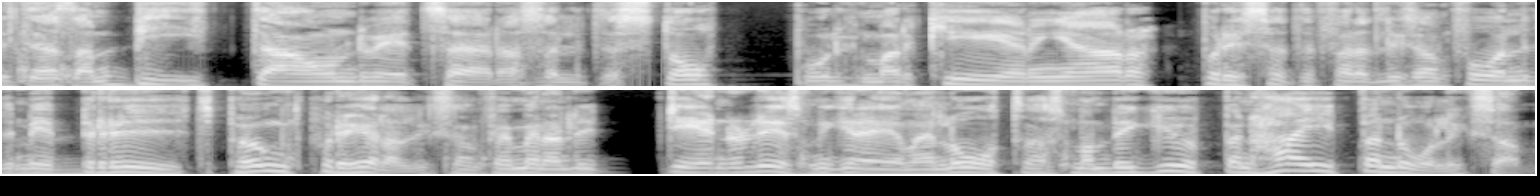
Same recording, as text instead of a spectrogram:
lite nästan beatdown, du vet så här, alltså lite stopp på liksom markeringar på det sättet för att liksom få en lite mer brytpunkt på det hela. Liksom. För jag menar, det, är ändå det som är grejen med en låt. Alltså man bygger upp en hype ändå liksom.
